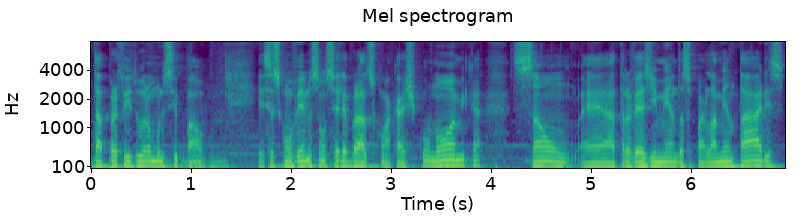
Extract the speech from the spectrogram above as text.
da Prefeitura Municipal. Uhum. Esses convênios são celebrados com a Caixa Econômica, são é, através de emendas parlamentares.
